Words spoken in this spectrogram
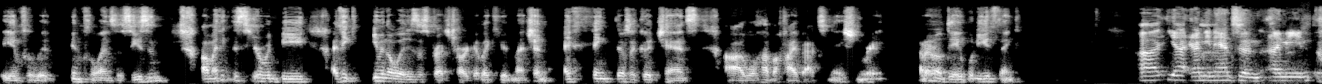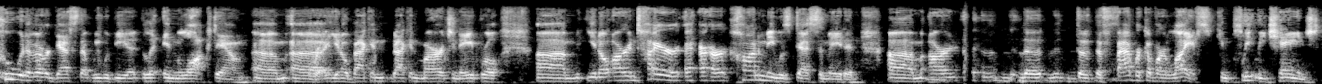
the influ- influenza season. Um, I think this year would be, I think, even though it is a stretch target, like you had mentioned, I think there's a good chance uh, we'll have a high vaccination rate. I don't know, Dave, what do you think? Uh, yeah, I mean, Anson. I mean, who would have ever guessed that we would be in lockdown? Um, uh, right. You know, back in back in March and April. Um, you know, our entire our economy was decimated. Um, mm-hmm. Our the, the the fabric of our lives completely changed.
